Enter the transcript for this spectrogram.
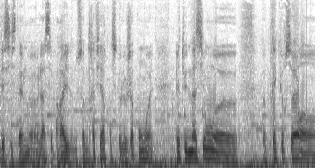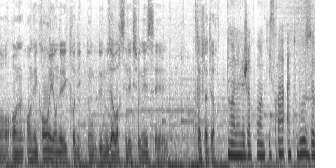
des systèmes. Euh, Là c'est pareil, nous sommes très fiers parce que le Japon est, une nation euh, précurseur en- en écran et en électronique. Donc de nous avoir sélectionnés, c'est très flatteur. Voilà le Japon hein, qui sera à Toulouse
